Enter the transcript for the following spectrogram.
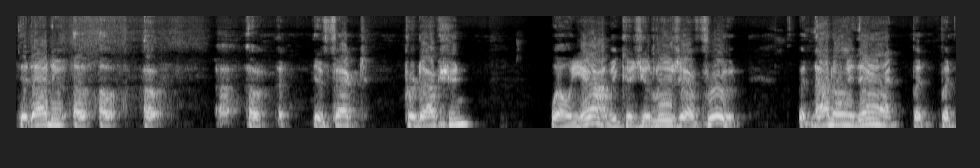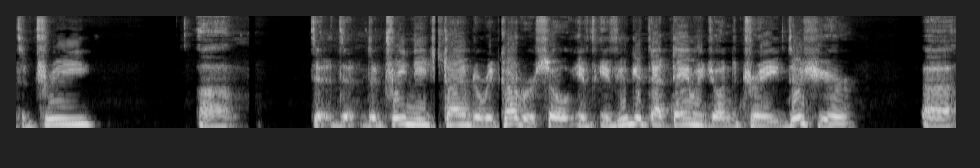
did that uh, uh, uh, affect production? Well, yeah, because you lose that fruit. But not only that, but but the tree uh, the, the, the tree needs time to recover. So if, if you get that damage on the tree this year, uh,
